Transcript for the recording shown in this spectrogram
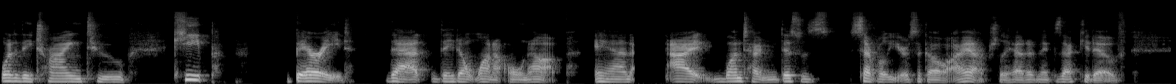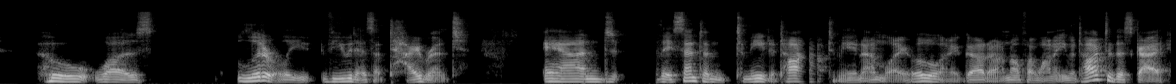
what are they trying to keep buried that they don't want to own up? And I one time, this was several years ago, I actually had an executive who was literally viewed as a tyrant. And they sent him to me to talk to me. And I'm like, oh my God, I don't know if I want to even talk to this guy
